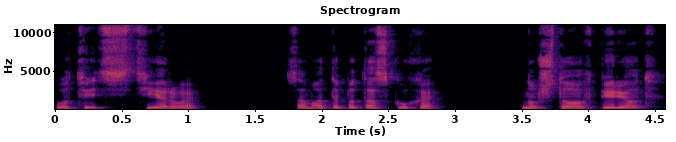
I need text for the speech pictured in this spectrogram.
«Вот ведь стерва! Сама ты потаскуха. Ну что, вперед?»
